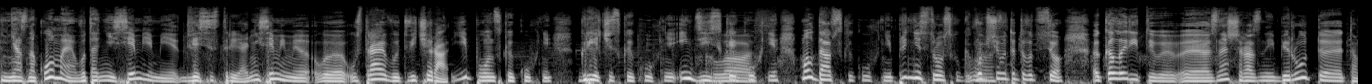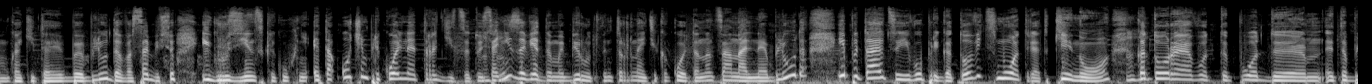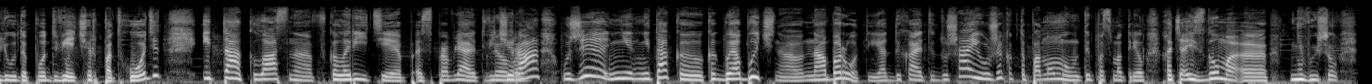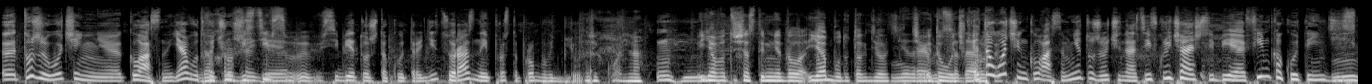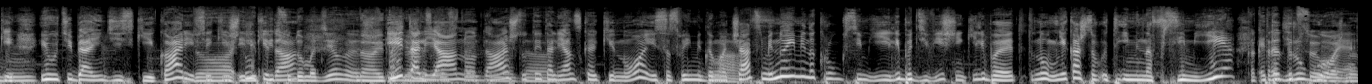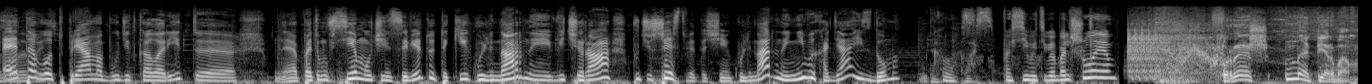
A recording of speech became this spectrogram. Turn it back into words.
У меня знакомая, вот они семьями, две сестры, они семьями э, устраивают вечера японской кухни, греческой кухни, индийской Класс. кухни, молдавской кухни, приднестровской кухни. В общем, вот это вот все. Колориты, э, знаешь, разные берут, э, там какие-то э, блюда, васаби, все. И грузинской кухни. Это очень прикольная традиция. То есть они заведомо берут в интернете какое-то национальное блюдо и пытаются его приготовить, смотрят кино, которое вот под э, это блюдо под вечер подходит, и так классно в колорите п- справляют Клёво. вечера, уже не, не так, э, как бы обычно, а наоборот, и отдыхает и душа, и уже как-то по-новому ты посмотрел, хотя из дома э, не вышел. Э, тоже очень э, классно. Я вот Да, хочу ввести в, в себе тоже такую традицию, разные, и просто пробовать блюда. Прикольно. Мгм. Я вот сейчас ты мне дала, я буду так делать. Мне Это нравится, очень да. Это очень классно, мне тоже очень нравится. И включаешь себе фильм какой-то индийский, Мгм. и у тебя индийские карри, Да, всякие или штуки, пиццу да. дома делаешь. Да, и итальяно, кино, да, что-то да. Итальянское кино, и со своими Класс. домочадцами, ну, именно круг семьи, либо девичники, либо это, ну, мне кажется, вот именно в семье Как это другое. Это вот прямо будет колорит, э, э, поэтому всем очень советую такие кулинарные вечера, путешествия, точнее, кулинарные, не выходя из дома. Да, Класс. класс. Спасибо тебе большое. Фреш на первом.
